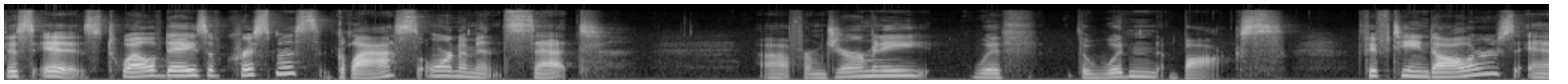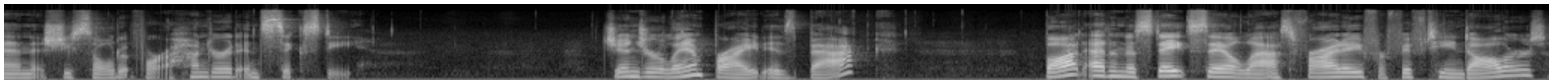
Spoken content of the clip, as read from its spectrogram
This is 12 Days of Christmas glass ornament set uh, from Germany with the wooden box. $15 and she sold it for $160. Ginger Lampright is back. Bought at an estate sale last Friday for $15.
